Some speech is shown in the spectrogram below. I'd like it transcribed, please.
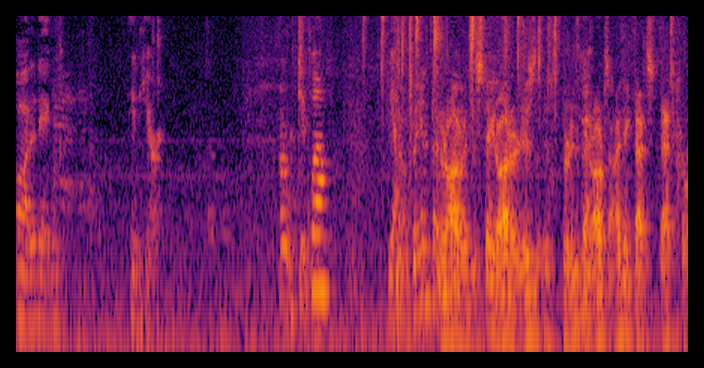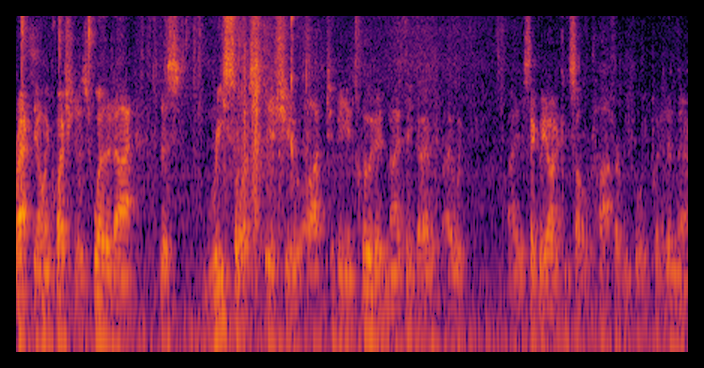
auditing in here. Or do, well, yeah. No, for the independent auditor, the state auditor is, is for independent Yeah. auditors, I think that's, that's correct. The only question is whether or not this resource issue ought to be included, and I think I, I would, I just think we ought to consult with Hoffer before we put it in there.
